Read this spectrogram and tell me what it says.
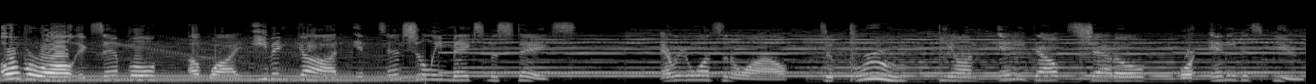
overall example of why even God intentionally makes mistakes every once in a while to prove beyond any doubt, shadow, or any dispute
